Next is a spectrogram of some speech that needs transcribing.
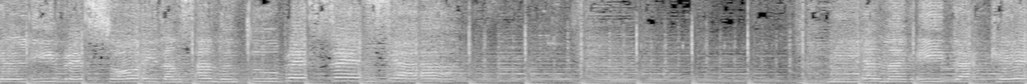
que libre soy danzando en tu presencia. Mi alma grita que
